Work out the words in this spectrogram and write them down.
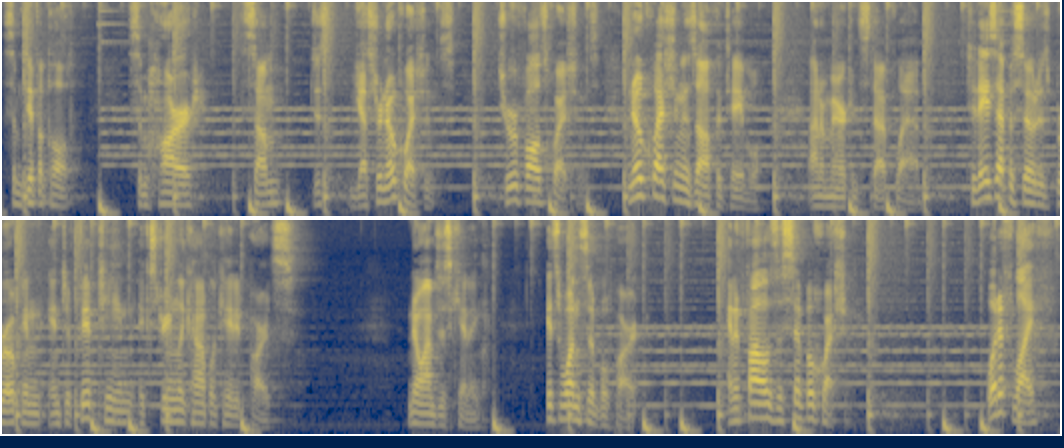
some difficult, some hard, some just yes or no questions. True or false questions. No question is off the table on American Stuff Lab. Today's episode is broken into 15 extremely complicated parts. No, I'm just kidding. It's one simple part, and it follows a simple question What if life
